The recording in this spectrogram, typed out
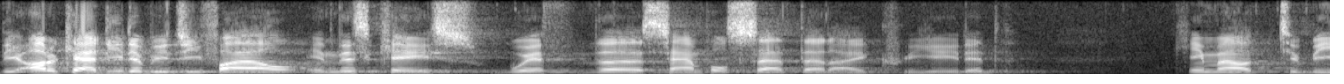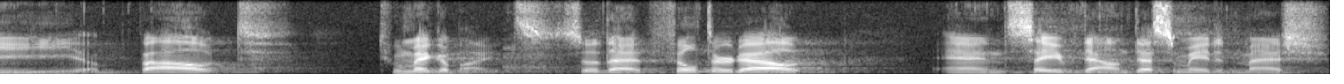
the AutoCAD DWG file, in this case, with the sample set that I created, came out to be about two megabytes. So that filtered out and saved down decimated mesh,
